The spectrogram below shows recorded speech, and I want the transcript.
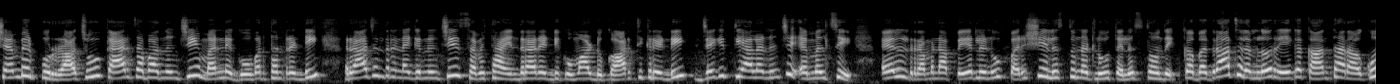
షంబీర్పూర్ రాజు ఖైరతాబాద్ నుంచి మన్నె గోవర్ధన్ రెడ్డి రాజేంద్ర నగర్ నుంచి సవిత ఇంద్రారెడ్డి కుమారుడు కార్తిక్ రెడ్డి జగిత్యాల నుంచి ఎమ్మెల్సీ ఎల్ రమణ పేర్లను పరిశీలిస్తున్నట్లు తెలుస్తోంది. ఇక భద్రాచలంలో రేగ కాంతారావుకు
